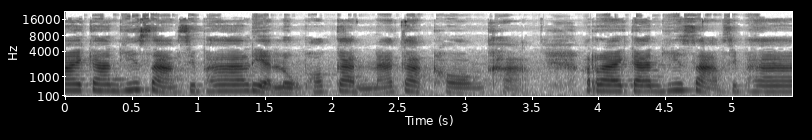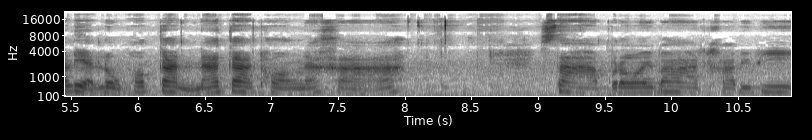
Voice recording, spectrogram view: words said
รายการที่ 35 เหรียญหลวงพ่อกันหน้ากากทองค่ะ รายการที่ 35 เหรียญหลวงพ่อกันหน้ากากทองนะคะ300 บาทค่ะพี่พี่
